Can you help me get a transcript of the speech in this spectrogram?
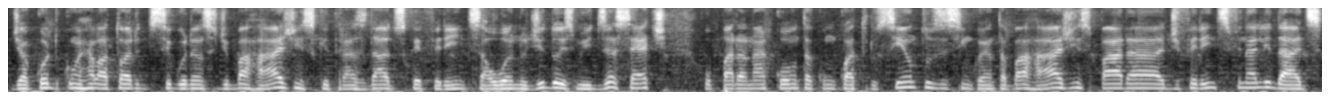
De acordo com o relatório de segurança de barragens, que traz dados referentes ao ano de 2017, o Paraná conta com 450 barragens para diferentes finalidades,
